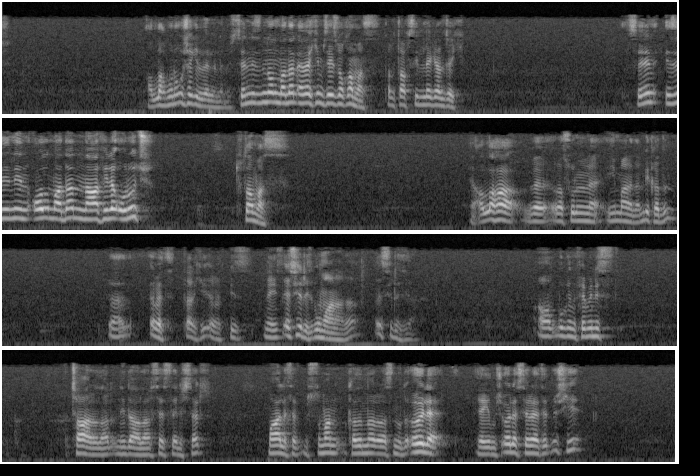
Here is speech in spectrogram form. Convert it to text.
Allah bunu bu şekilde belirlemiş. Senin iznin olmadan eve kimseyi sokamaz. Tabi tafsiliyle gelecek. Senin izinin olmadan nafile oruç tutamaz. Yani Allah'a ve Resulüne iman eden bir kadın yani evet der ki evet biz neyiz? Esiriz bu manada. Esiriz yani. Ama bugün feminist çağrılar, nidalar, seslenişler maalesef Müslüman kadınlar arasında da öyle yayılmış, öyle sirayet etmiş ki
